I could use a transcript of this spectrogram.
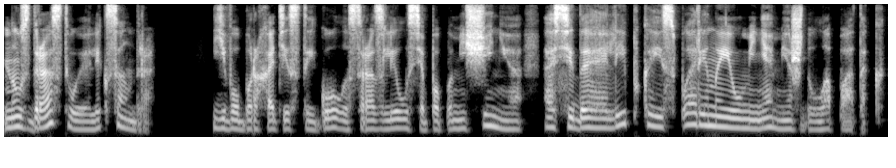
«Ну, здравствуй, Александра». Его бархатистый голос разлился по помещению, оседая липко испаренной у меня между лопаток.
